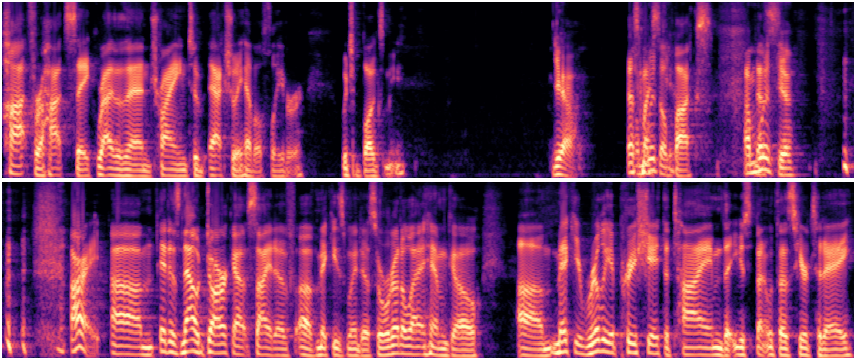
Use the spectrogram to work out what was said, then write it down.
hot for hot sake rather than trying to actually have a flavor, which bugs me. Yeah, that's I'm my soapbox. I'm that's, with you. All right. Um, it is now dark outside of, of Mickey's window, so we're going to let him go. Um, Mickey, really appreciate the time that you spent with us here today.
